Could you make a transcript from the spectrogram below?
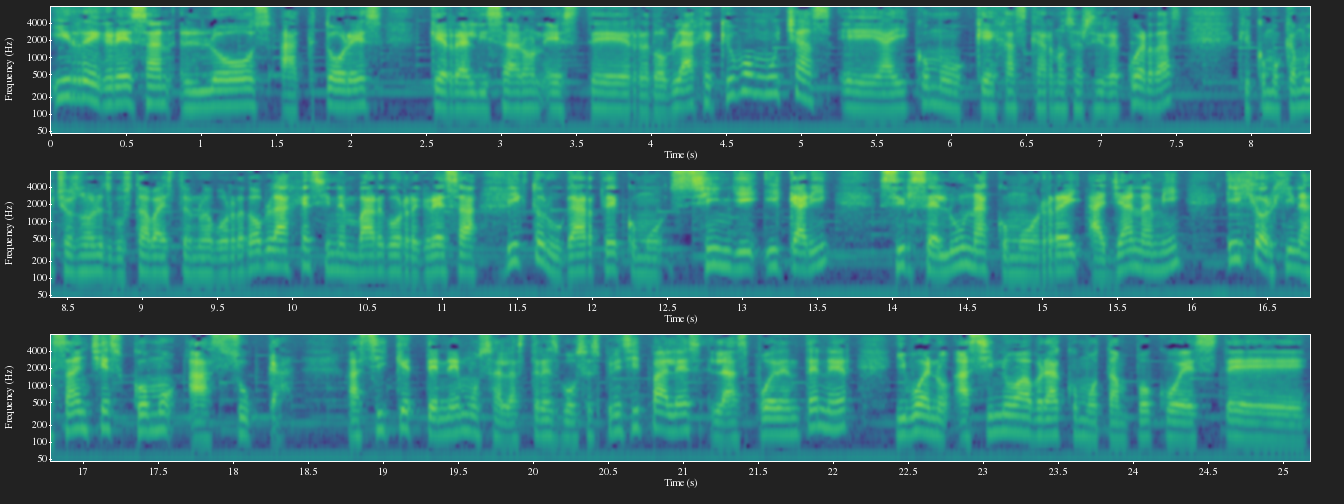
y regresan los actores que realizaron este redoblaje, que hubo muchas eh, ahí como quejas, Carlos, si recuerdas, que como que a muchos no les gustaba este nuevo redoblaje, sin embargo regresa Víctor Ugarte como Shinji Ikari, Circe Luna como Rey Ayanami y Georgina Sánchez como Azuka. Así que tenemos a las tres voces principales, las pueden tener y bueno, así no habrá como tampoco este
